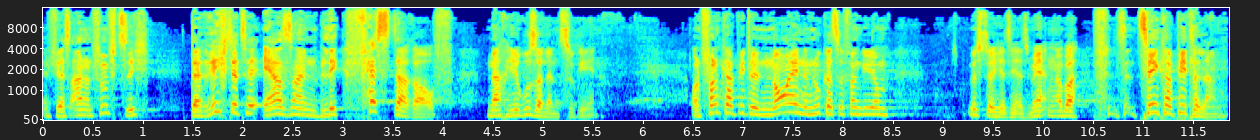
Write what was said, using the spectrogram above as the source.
in Vers 51, da richtete er seinen Blick fest darauf, nach Jerusalem zu gehen. Und von Kapitel 9 im Lukas-Evangelium, müsst ihr euch jetzt nicht merken, aber zehn Kapitel lang,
